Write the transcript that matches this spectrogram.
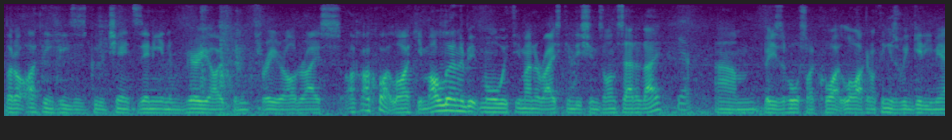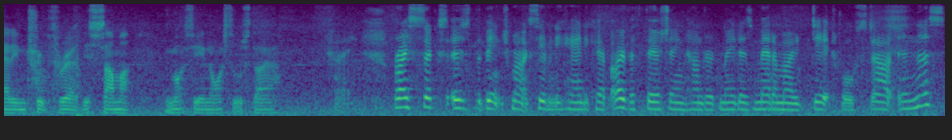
but I I think he's as good a chance as any in a very open three-year-old race. I, I quite like him. I'll learn a bit more with him under race conditions on Saturday. Yep. Um, but he's a horse I quite like, and I think as we get him out in trip throughout this summer, we might see a nice little stayer. Okay. Race six is the benchmark 70 handicap over 1300 metres. Madame Odette will start in this.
